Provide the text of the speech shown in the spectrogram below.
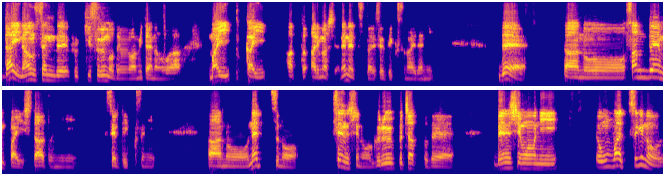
第何戦で復帰するのではみたいなのが毎回あった、ありましたよね、ネッツ対セルティックスの間に。で、あのー、3連敗した後に、セルティックスに、あのー、ネッツの選手のグループチャットで、ベンシモに、お前次の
